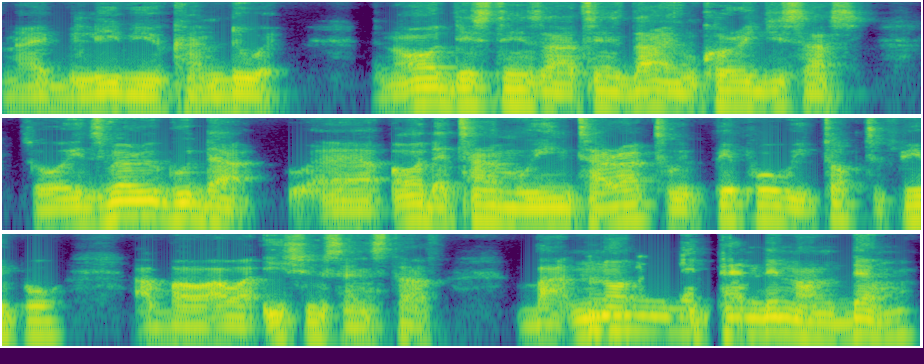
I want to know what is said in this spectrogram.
and I believe you can do it. And all these things are things that encourages us. So it's very good that uh, all the time we interact with people, we talk to people about our issues and stuff, but not Mhm. depending on them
